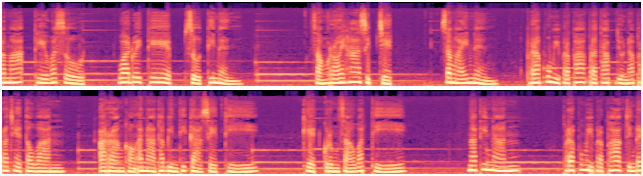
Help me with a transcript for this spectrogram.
ฐมเทวสูตรว่าด้วยเทพสูตรที่หนึ่ง257 สมัยหนึ่ง พระผู้มีพระภาคประทับอยู่ณพระเชตวัน อารามของอนาถบินทิกาเศรษฐี เขตกรุงสาวัตถี ณที่นั้น พระผู้มีพระภาคจึงได้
